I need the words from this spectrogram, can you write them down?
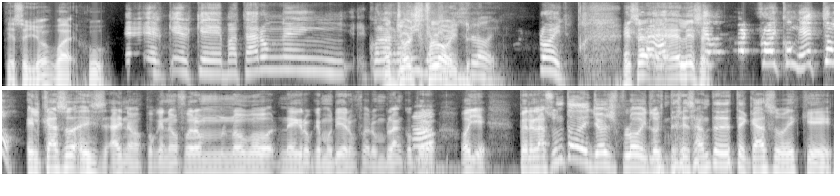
¿Qué sé yo? What? Who? El, el que- el que mataron en, con la A George rodilla. Floyd. Floyd. Floyd. Esa- él ese. ¿Qué va a hacer Floyd con esto? El caso es, ay no, porque no fueron, no hubo negros que murieron, fueron blancos. Pero, oye, pero el asunto de George Floyd, lo interesante de este caso es que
